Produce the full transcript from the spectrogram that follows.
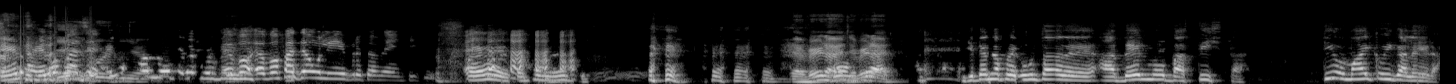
Era vou fazer, eu, vou, eu vou fazer um livro também, Kiki. É, exatamente. É verdade, Bom, é verdade. Aqui tem uma pergunta de Adelmo Batista. Tio Michael e galera,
